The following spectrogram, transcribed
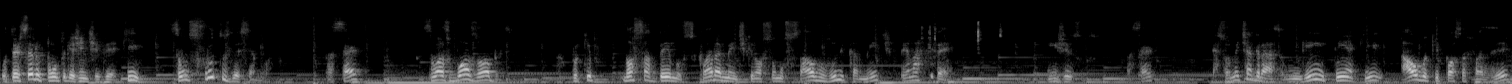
O terceiro ponto que a gente vê aqui são os frutos desse amor. Tá certo? São as boas obras. Porque nós sabemos claramente que nós somos salvos unicamente pela fé em Jesus. Tá certo? É somente a graça. Ninguém tem aqui algo que possa fazer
